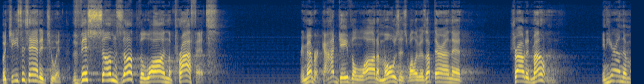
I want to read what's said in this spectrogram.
But Jesus added to it this sums up the law and the prophets. Remember, God gave the law to Moses while he was up there on that shrouded mountain. And here on the,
